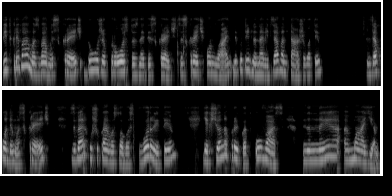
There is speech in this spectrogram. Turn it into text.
Відкриваємо з вами Scratch, дуже просто знайти Scratch. Це Scratch онлайн, не потрібно навіть завантажувати. Заходимо Scratch, зверху шукаємо слово створити. Якщо, наприклад, у вас немає,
